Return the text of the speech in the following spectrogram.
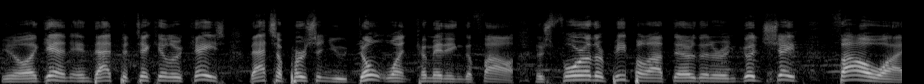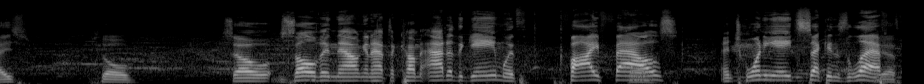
You know, again, in that particular case, that's a person you don't want committing the foul. There's four other people out there that are in good shape foul wise. So, So Sullivan now going to have to come out of the game with five fouls oh. and 28 seconds left.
